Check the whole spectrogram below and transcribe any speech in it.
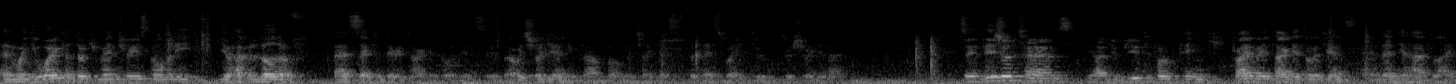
And when you work on documentaries, normally you have a lot of uh, secondary target audiences. I will show you an example, which I guess is the best way to, to show you that. So in visual terms, you have your beautiful pink primary target audience, and then you have like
